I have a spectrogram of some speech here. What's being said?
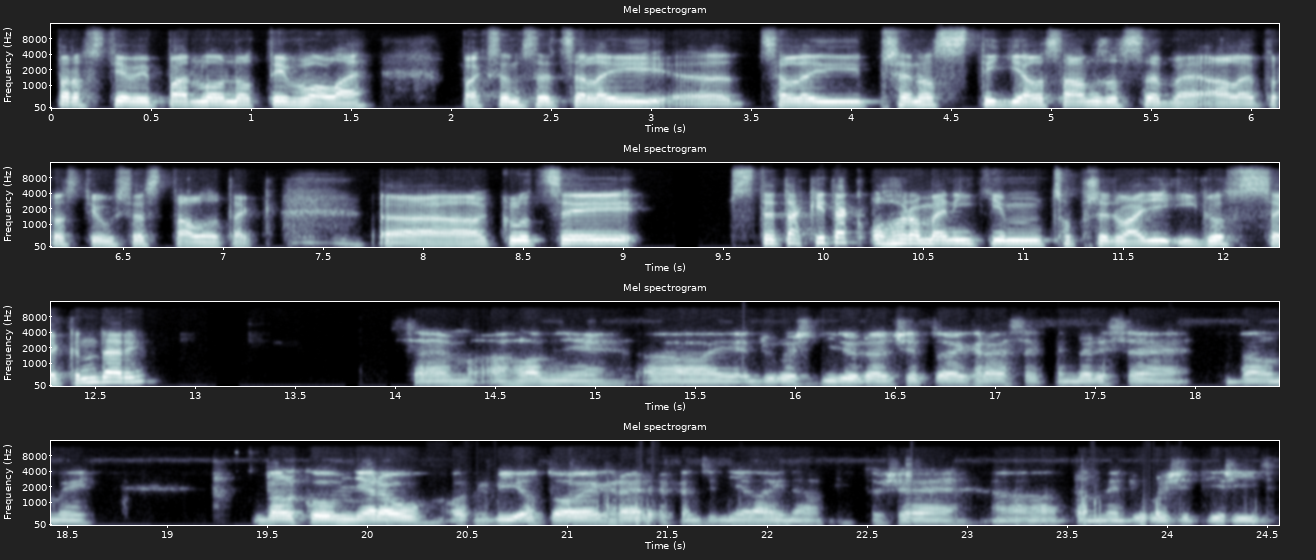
prostě vypadlo no ty vole pak jsem se celý, eh, celý přenos styděl sám za sebe, ale prostě už se stalo, tak uh, kluci, jste taky tak ohromený tím, co předvádí Eagles secondary? Jsem a hlavně uh, je důležité dodat, že to, jak hraje secondary, se velmi velkou měrou odvíjí o to, jak hraje defenzivní line, protože tam je důležité říct,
